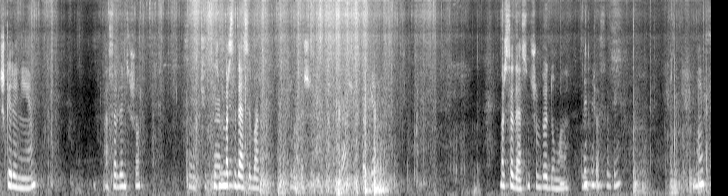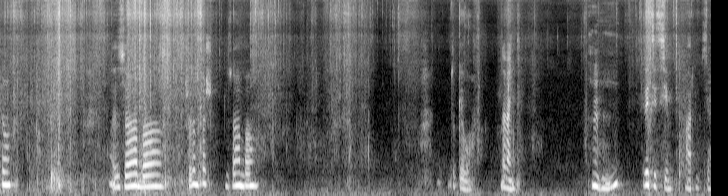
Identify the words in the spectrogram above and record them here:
Шкіряні. А серединці що? 44. Якісь мерседеси бачу. Що ви пише? Щось таке. Мерседес, от щоб ви думали. Нічого собі. Ну все. Заба. Що там пише? Заба. Таке во. Новеньке. Угу. 37. Гарно. Все.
